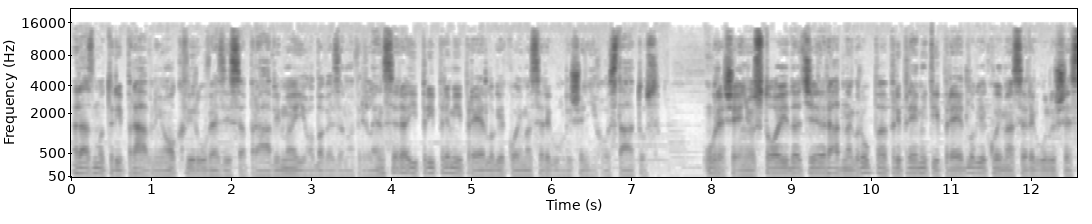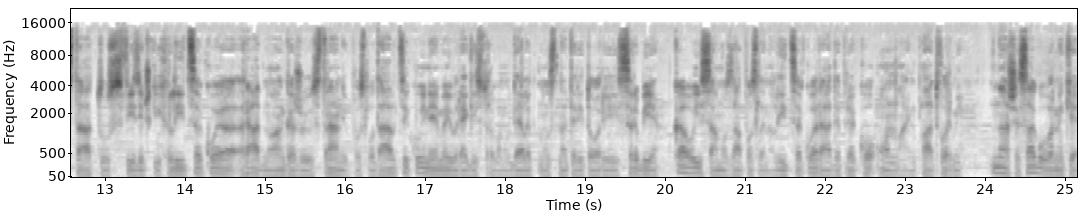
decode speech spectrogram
razmotri pravni okvir u vezi sa pravima i obavezama freelancera i pripremi predloge kojima se reguliše njihov status. U rešenju stoji da će radna grupa pripremiti predloge kojima se reguliše status fizičkih lica koja radno angažuju strani poslodavci koji nemaju registrovanu deletnost na teritoriji Srbije, kao i samozaposlena lica koja rade preko online platformi. Naše sagovornike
